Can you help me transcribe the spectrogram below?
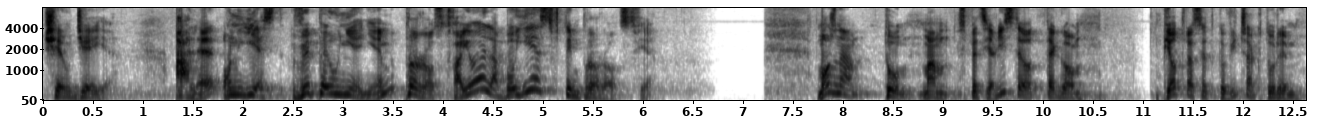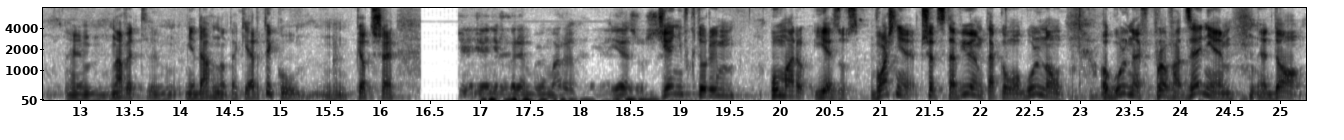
się dzieje. Ale on jest wypełnieniem proroctwa Joela, bo jest w tym proroctwie. Można, tu mam specjalistę od tego Piotra Setkowicza, który nawet niedawno taki artykuł, Piotrze. Dzień, w którym umarł Jezus. Dzień, w którym umarł Jezus. Właśnie przedstawiłem taką ogólną, ogólne wprowadzenie do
